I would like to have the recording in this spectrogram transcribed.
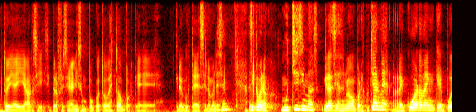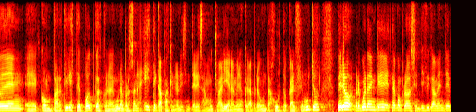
Estoy ahí a ver si, si profesionalizo un poco todo esto porque Creo que ustedes se lo merecen. Así que bueno, muchísimas gracias de nuevo por escucharme. Recuerden que pueden eh, compartir este podcast con alguna persona. Este capaz que no les interesa mucho a alguien, a menos que la pregunta justo calce mucho. Pero recuerden que está comprobado científicamente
